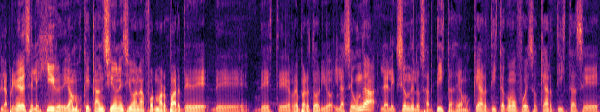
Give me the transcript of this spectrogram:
La primera es elegir, digamos, qué canciones iban a formar parte de, de- de este repertorio. Y la segunda, la elección de los artistas, digamos, qué artista, cómo fue eso, qué artistas, eh,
